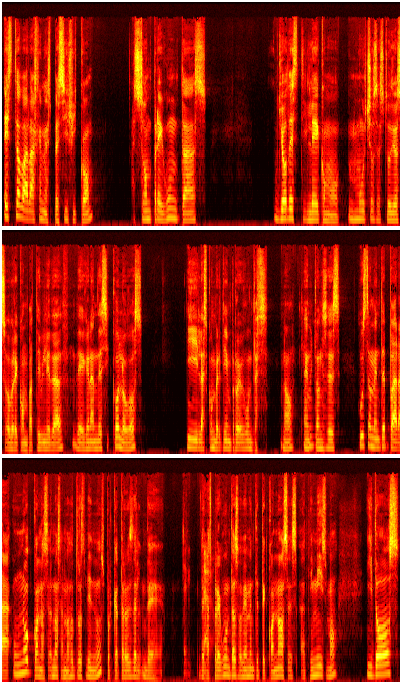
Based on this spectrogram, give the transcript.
esta baraja en específico son preguntas. Yo destilé como muchos estudios sobre compatibilidad de grandes psicólogos y las convertí en preguntas, ¿no? Entonces, justamente para uno conocernos a nosotros mismos, porque a través de, de, las preguntas obviamente te conoces a ti mismo, y dos,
